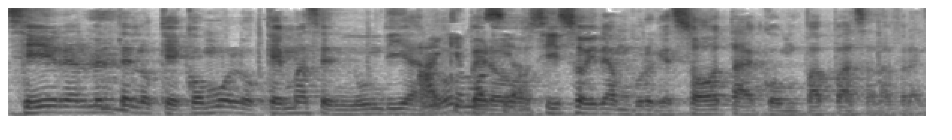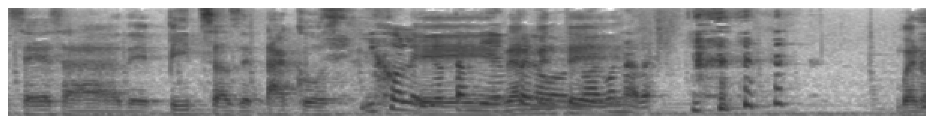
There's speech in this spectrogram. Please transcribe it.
Sí, realmente lo que como lo quemas en un día, ¿no? Pero sí soy de hamburguesota con papas a la francesa, de pizzas, de tacos. Híjole, yo eh, también, pero no hago nada. bueno,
